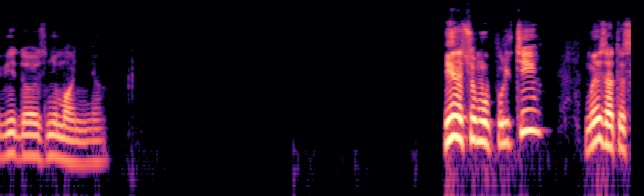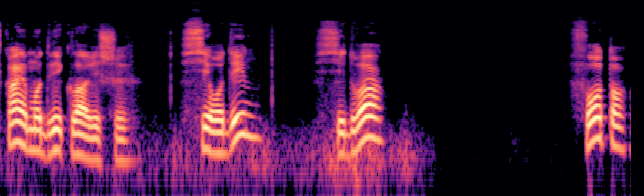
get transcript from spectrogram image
відеознімання. І на цьому пульті ми затискаємо дві клавіші C1, C2, фото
